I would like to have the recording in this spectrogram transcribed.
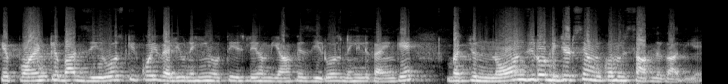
कि पॉइंट के बाद जीरोस की कोई वैल्यू नहीं होती, इसलिए हम यहाँ पे जीरोस नहीं लगाएँगे। बट जो नॉन ज़ीरो डिजिट्स हैं, उनको हम साथ लगा दिए।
